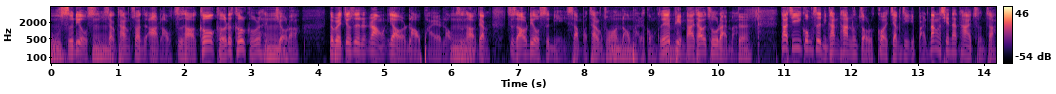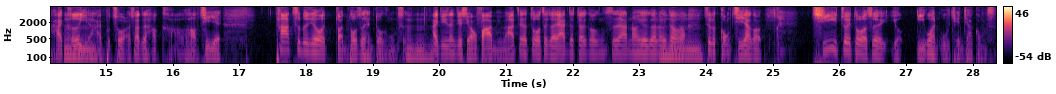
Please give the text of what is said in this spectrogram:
五十六十以上，才能算是啊老字号。可口可乐，可口可乐很久了，对不对？就是让要有老牌老字号，这样至少六十年以上嘛，才能做老牌的公司，因为品牌才会出来嘛。对。那奇异公司，你看它能走了快，将近一百，当然现在它还存在，还可以了，还不错了，算是好好好企业。它是不是就转投资很多公司？爱迪生就喜欢发明嘛，这个做这个呀，这这个公司啊，那一个那个，是不是公旗下个？奇异最多的是有一万五千家公司。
